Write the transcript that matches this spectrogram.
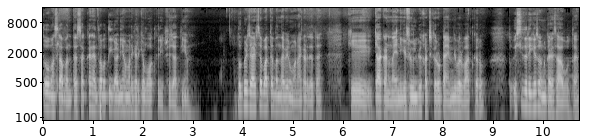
तो मसला बनता है। सक्कर हैदराबाद की गाड़ियाँ हमारे घर के बहुत करीब से जाती हैं। तो फिर ज़ाहिर सी बात है, बंदा फिर मना कर देता है कि क्या करना है? यानी कि फ्यूल भी खर्च करो टाइम भी बर्बाद करो। तो इसी तरीके से उनका हिसाब होता है।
